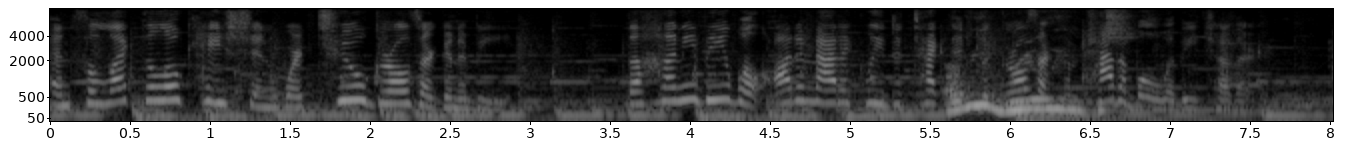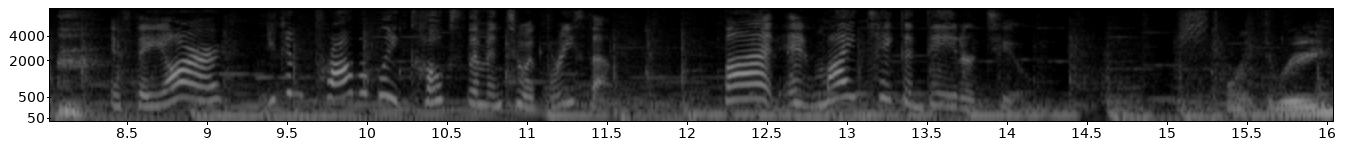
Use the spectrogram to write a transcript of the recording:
and select a location where two girls are gonna be. The HunieBee will automatically detect Are if the girls really are just- compatible with each other. if they are, you can probably coax them into a threesome. But it might take a date or two. Or three,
